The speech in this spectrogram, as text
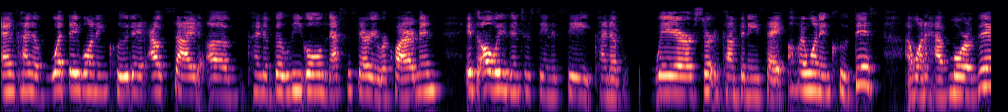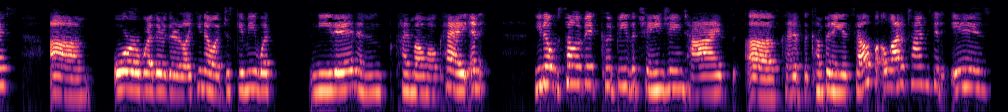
and kind of what they want included outside of kind of the legal necessary requirements. It's always interesting to see kind of where certain companies say, oh, I want to include this. I want to have more of this. Um, or whether they're like, you know what, just give me what's needed and kind of I'm okay. And you know, some of it could be the changing tides of kind of the company itself. A lot of times it is,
